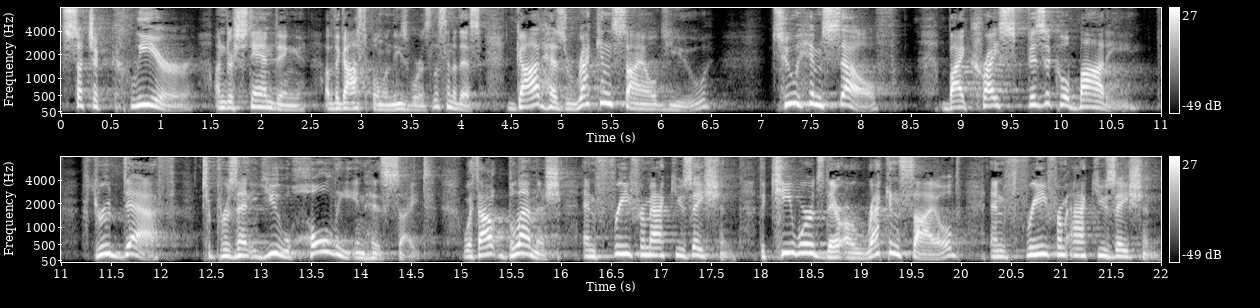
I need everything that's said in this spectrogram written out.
Such a clear understanding of the gospel in these words. Listen to this. God has reconciled you to himself by Christ's physical body through death to present you holy in his sight without blemish and free from accusation. The key words there are reconciled and free from accusation.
